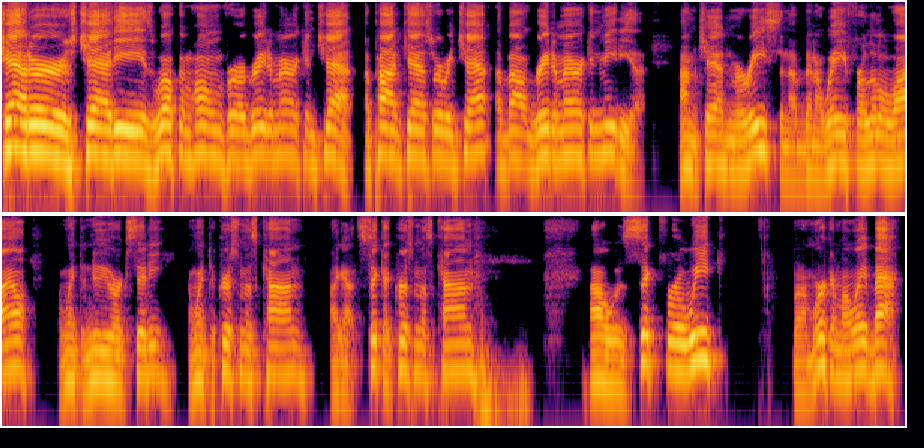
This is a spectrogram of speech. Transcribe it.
Chatters, chatties, welcome home for a Great American Chat, a podcast where we chat about great American media. I'm Chad Maurice, and I've been away for a little while. I went to New York City. I went to Christmas Con. I got sick at Christmas Con. I was sick for a week, but I'm working my way back.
